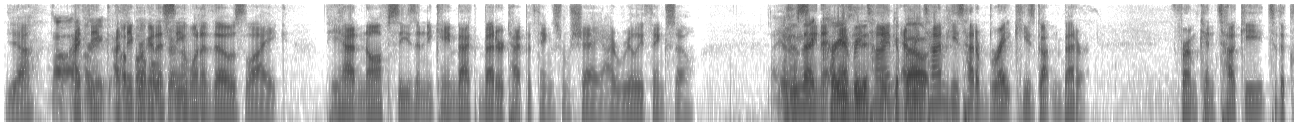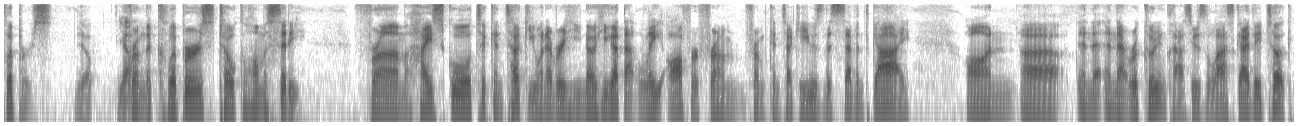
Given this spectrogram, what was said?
Yeah. Oh, I, I think I A think we're gonna see one of those like he had an off season and he came back better type of things from Shai. I really think so. Isn't We've that seen it crazy every to time, think about? Every time he's had a break, he's gotten better. From Kentucky to the Clippers, Yep. Yep. from the Clippers to Oklahoma City, from high school to Kentucky. Whenever he you know he got that late offer from from Kentucky, he was the seventh guy on uh, in, the, in that recruiting class. He was the last guy they took,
